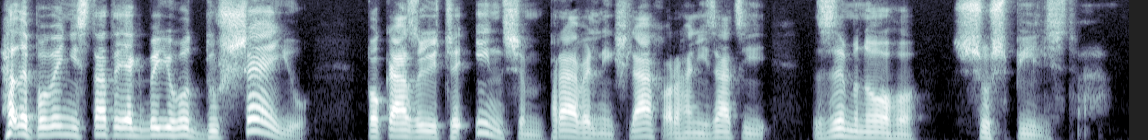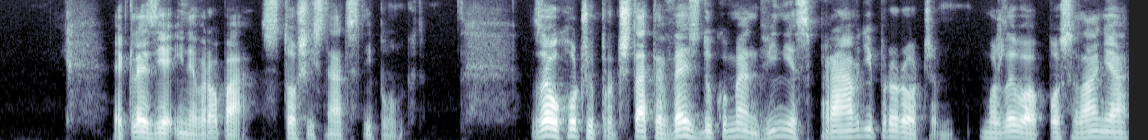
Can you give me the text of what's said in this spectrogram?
але повинні стати якби його душею, показуючи іншим правильний шлях організації земного суспільства. Еклезія і Європа, 116 пункт. Заохочую прочитати весь документ. Він є справді пророчим. Можливо, посилання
